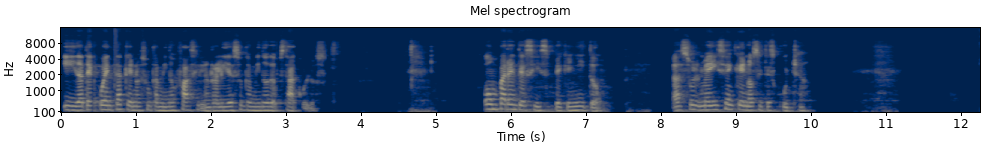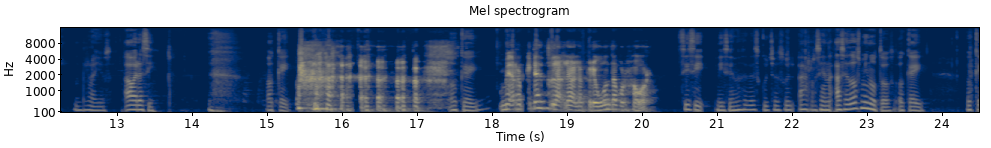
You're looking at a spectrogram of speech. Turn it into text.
y date cuenta que no es un camino fácil, en realidad es un camino de obstáculos un paréntesis pequeñito. Azul, me dicen que no se te escucha. Rayos. Ahora sí. ok. ok. ¿Me repites la, pregunta, por favor? Sí, sí. Dice, no se te escucha, Azul. Ah, recién. Hace dos minutos. Ok. Ok.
